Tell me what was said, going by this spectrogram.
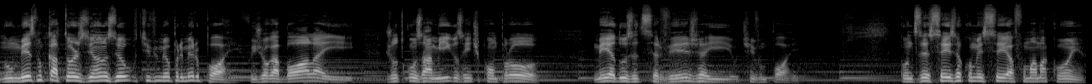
no mesmo 14 anos eu tive meu primeiro porre. Fui jogar bola e junto com os amigos a gente comprou meia dúzia de cerveja e eu tive um porre. Com 16 eu comecei a fumar maconha.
